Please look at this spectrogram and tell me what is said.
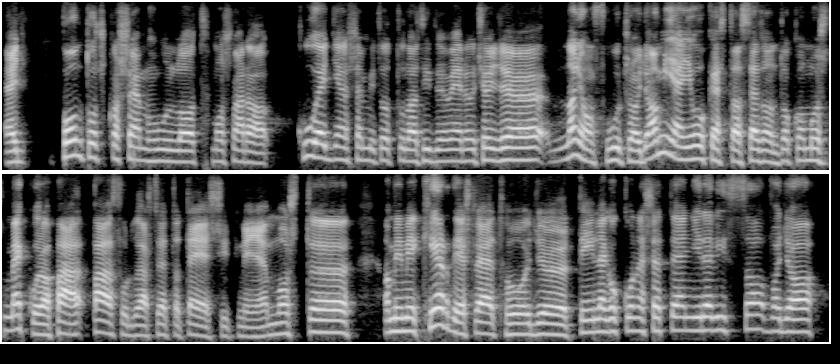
egy pontocska sem hullott, most már a Q1-en sem jutott túl az időmérő, úgyhogy nagyon furcsa, hogy amilyen jó kezdte a szezont, akkor most mekkora pál, pálfordulást vett a teljesítménye. Most, ami még kérdés lehet, hogy tényleg okon esett ennyire vissza, vagy a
